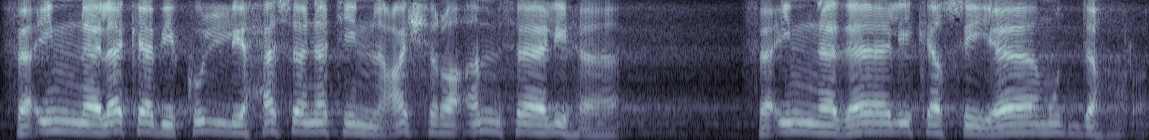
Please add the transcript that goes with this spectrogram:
فإن لك بكل حسنة عشر أمثالها فإن ذلك صيام الدهر.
